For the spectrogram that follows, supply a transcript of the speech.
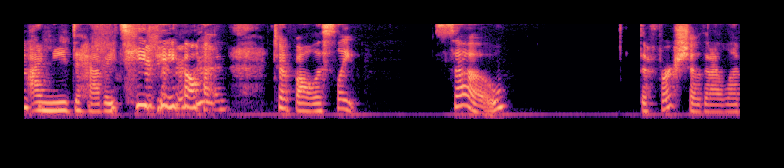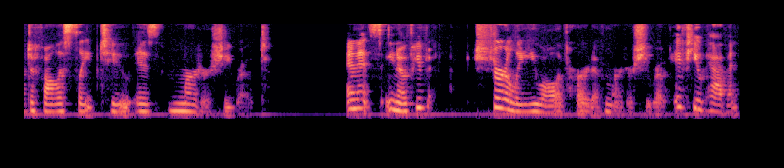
I need to have a tv on to fall asleep. So the first show that i love to fall asleep to is murder she wrote. And it's you know if you've surely you all have heard of murder she wrote if you haven't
